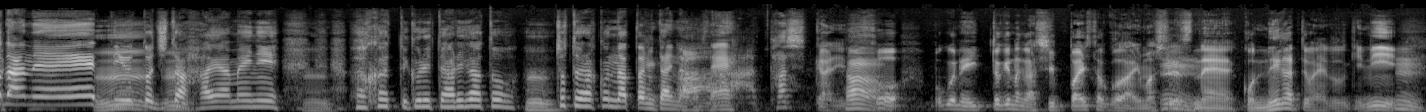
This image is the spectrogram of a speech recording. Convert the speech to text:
うだねって言うと実は早めに分かってくれてありがとうちょっと楽になったみたいになるんですね。確かに、うん。そう。僕ね一時なんか失敗したことがありましてですね、こうネガティブな時に、うん。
